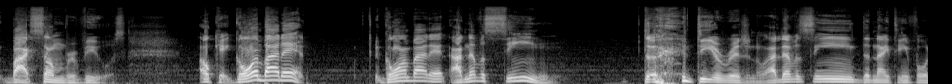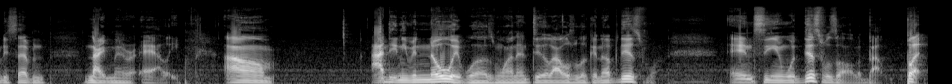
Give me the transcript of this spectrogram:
by some reviewers. Okay, going by that, going by that, I never seen the the original. I never seen the 1947 Nightmare Alley. Um, I didn't even know it was one until I was looking up this one and seeing what this was all about. But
